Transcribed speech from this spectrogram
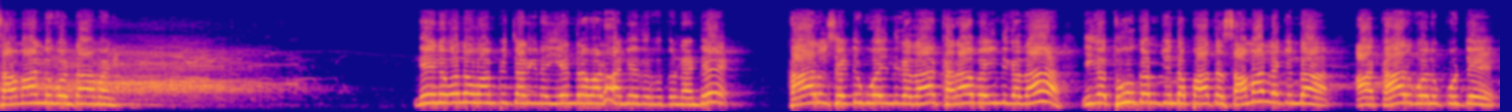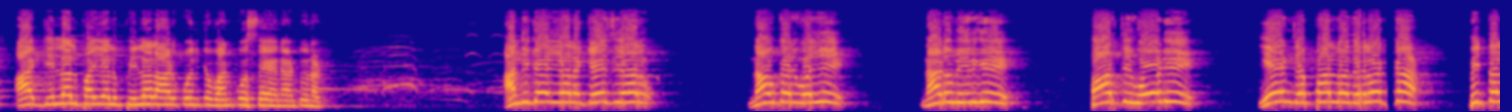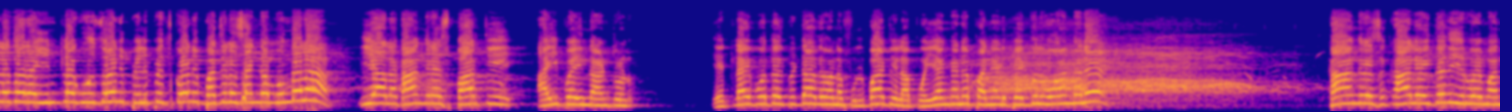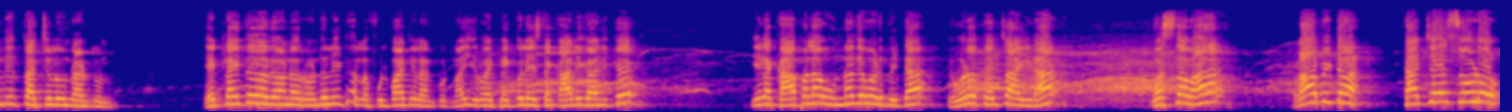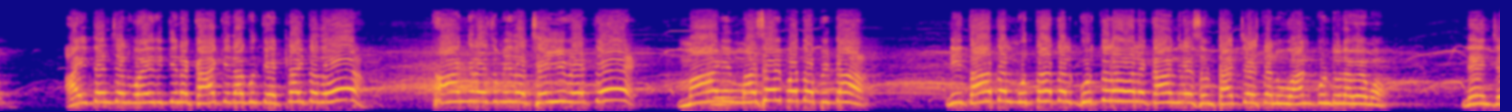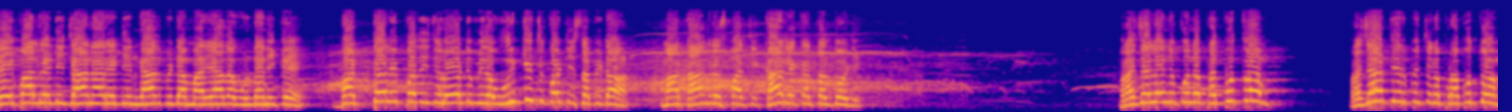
సామాన్లు కొంటామని. నేను ఎవరినో పంపించి అడిగిన ఏంద్రవాడ అనే దొరుకుతుండంటే కారు షెడ్డుకు పోయింది కదా ఖరాబ్ అయింది కదా ఇక తూకం కింద పాత సామాన్ల కింద ఆ కారు కొనుక్కుంటే ఆ గిల్లల పయ్యలు పిల్లలు ఆడుకోనికి వనుకొస్తాయని అంటున్నాడు. అందుకే ఇవాళ కేసీఆర్ నౌకరి పోయి నడుమిరిగి పార్టీ ఓడి ఏం చెప్పాలో తెలియక పిట్టల ద్వారా ఇంట్లో కూర్చొని పిలిపించుకొని భజన సంఘం ముందల ఇవాళ కాంగ్రెస్ పార్టీ అయిపోయింది అంటుండు. ఎట్లా అయిపోతుంది బిడ్డ? అది మన ఫుల్ పార్టీలా పొయ్యంగానే పన్నెండు పెగ్గులు పోగానే కాంగ్రెస్ ఖాళీ అవుతుంది ఇరవై మంది టచ్లు అంటుండు. ఎట్లయితుంది? అది ఏమన్నా రెండు లీటర్ల ఫుల్ బాటిల్ అనుకుంటున్నా ఇరవై పెగ్గులు వేస్తే ఖాళీ కానికే ఈడ కాపలా ఉన్నదేవాడు బిడ్డ? ఎవడో తెలుసా ఈడ? వస్తావా? రా బిడ్డ. టచ్ చేసి చూడు. హైటెన్షన్ వైదిక్కిన కాకి తగులితే ఎట్లయితుందో? కాంగ్రెస్ మీద చెయ్యి పెడితే మాడి మసైపోతావు బిడ్డ. నీ తాతలు ముత్తాతలు గుర్తు రావాలి కాంగ్రెస్ టచ్ చేస్తే నువ్వు అనుకుంటున్నావేమో. నేను జైపాల్ రెడ్డి జానారెడ్డిని కాదు బిడ్డ మర్యాద ఉండనికే. బట్టలు పదించి రోడ్డు మీద ఉరికించి కొట్టిస్తా బిడ్డ మా కాంగ్రెస్ పార్టీ కార్యకర్తలతోటి. ప్రజలు ఎన్నుకున్న ప్రభుత్వం ప్రజా తీర్పిచ్చిన ప్రభుత్వం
